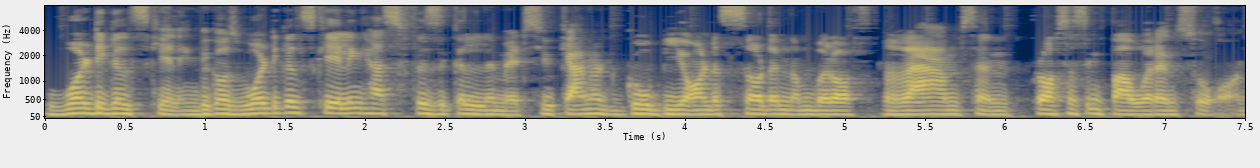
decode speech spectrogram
vertical scaling because vertical scaling has physical limits. You cannot go beyond a certain number of RAMs and processing power and so on.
